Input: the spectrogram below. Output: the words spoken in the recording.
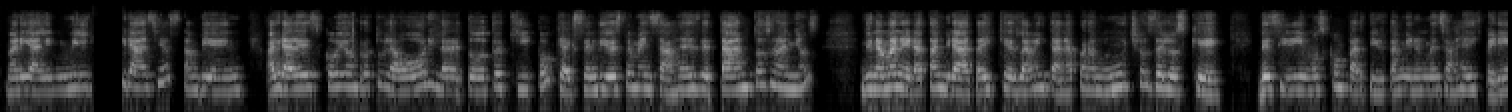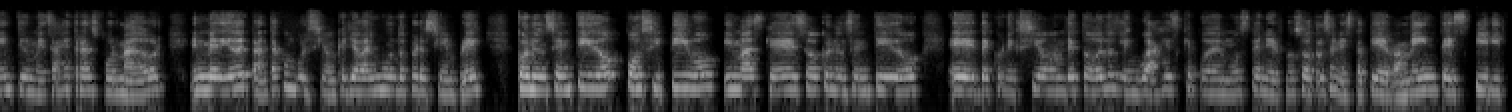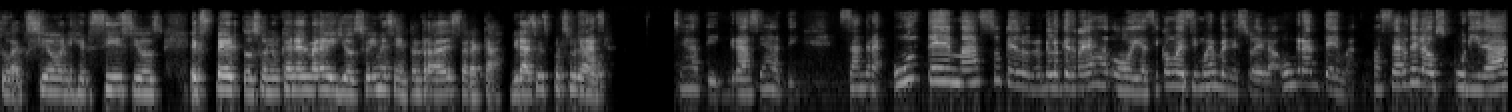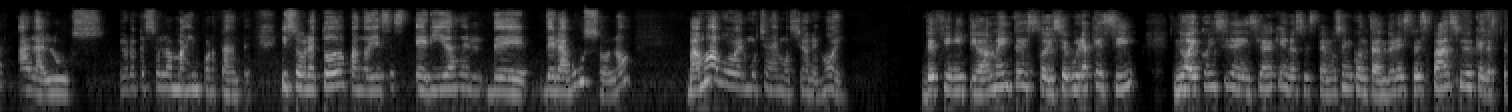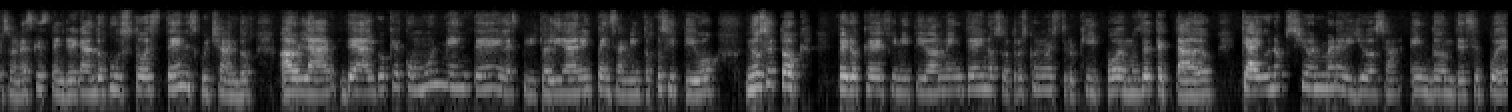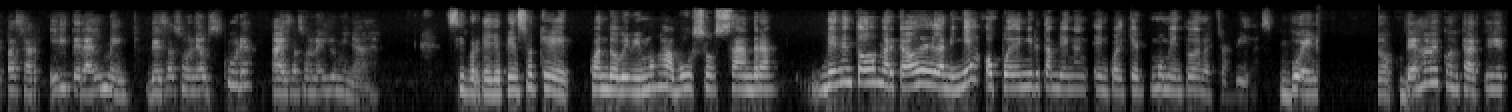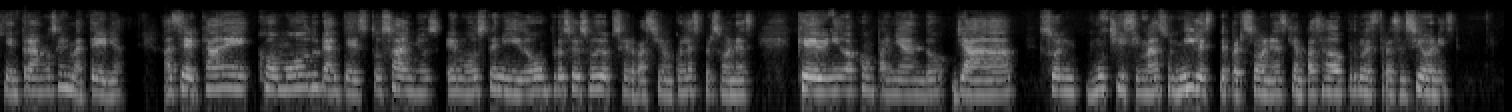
María mil gracias. También agradezco y honro tu labor y la de todo tu equipo que ha extendido este mensaje desde tantos años de una manera tan grata y que es la ventana para muchos de los que decidimos compartir también un mensaje diferente, un mensaje transformador en medio de tanta convulsión que lleva el mundo, pero siempre con un sentido positivo y más que eso, con un sentido eh, de conexión de todos los lenguajes que podemos tener nosotros en esta tierra, mente, espíritu, acción, ejercicios, expertos. Son un canal maravilloso y me siento honrada de estar acá. Gracias por su labor. Gracias a ti, gracias a ti. Sandra, un temazo que lo, que lo que traes hoy, así como decimos en Venezuela, un gran tema, pasar de la oscuridad a la luz. Yo creo que eso es lo más importante. Y sobre todo cuando hay esas heridas del, del abuso, ¿no? Vamos a mover muchas emociones hoy. Definitivamente, estoy segura que sí. No hay coincidencia de que nos estemos encontrando en este espacio, de que las personas que estén llegando justo estén escuchando hablar de algo que comúnmente en la espiritualidad, en el pensamiento positivo, no se toca, pero que definitivamente nosotros con nuestro equipo hemos detectado que hay una opción maravillosa en donde se puede pasar literalmente de esa zona oscura a esa zona iluminada. Sí, porque yo pienso que cuando vivimos abuso, Sandra, ¿Vienen todos marcados desde la niñez o pueden ir también en, cualquier momento de nuestras vidas? Bueno, déjame contarte y aquí entramos en materia acerca de cómo durante estos años hemos tenido un proceso de observación con las personas que he venido acompañando. Ya son muchísimas, son miles de personas que han pasado por nuestras sesiones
